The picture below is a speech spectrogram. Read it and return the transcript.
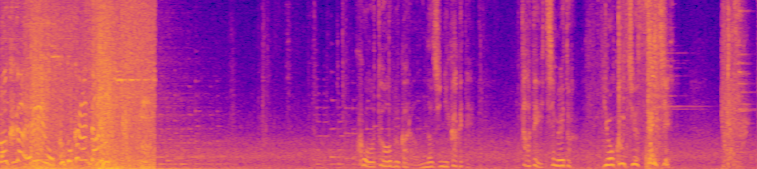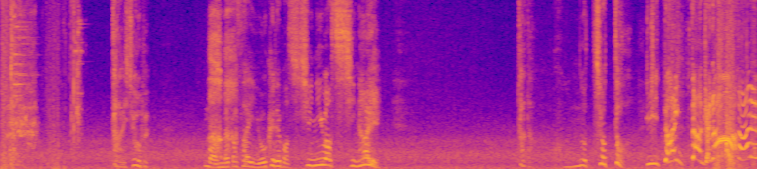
僕がエレンをここから出す後頭部からうなじにかけて縦1メートル横10センチ。大丈夫。真ん中さえ良ければ死にはしない。ただほんのちょっと痛いだけだ。アル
